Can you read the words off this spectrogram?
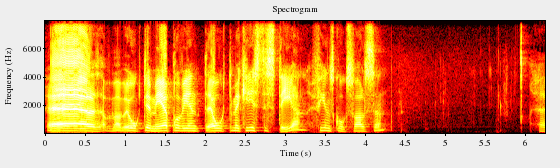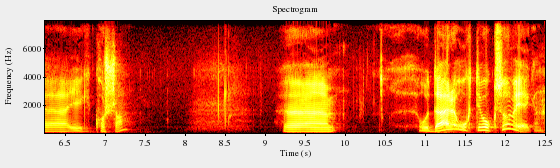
Eh, vi åkte med på vinter. Jag åkte med Christer Sten, Finnskogsvalsen. Eh, I Korsan. Eh, och där åkte vi också vägen.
